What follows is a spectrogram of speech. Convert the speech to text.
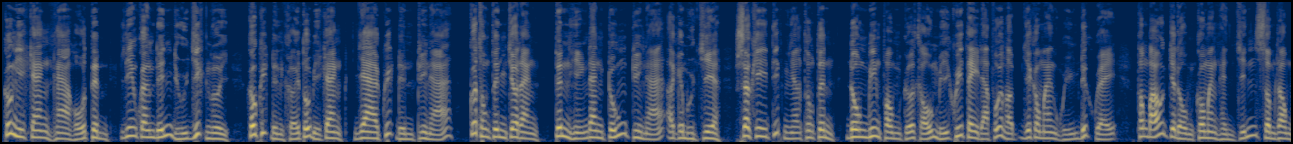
có nghi can Hà Hổ Tinh liên quan đến vụ giết người, có quyết định khởi tố bị can và quyết định truy nã. Có thông tin cho rằng Tinh hiện đang trốn truy nã ở Campuchia. Sau khi tiếp nhận thông tin, đồn biên phòng cửa khẩu Mỹ Quý Tây đã phối hợp với công an huyện Đức Huệ thông báo cho đồn công an hành chính Sông Rồng,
